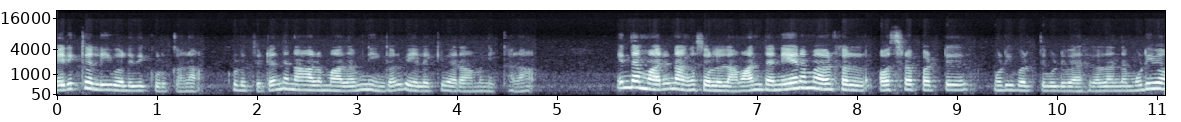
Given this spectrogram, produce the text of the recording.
மெடிக்கல் லீவ் எழுதி கொடுக்கலாம். கொடுத்துட்டு அந்த நாலு மாதம் நீங்கள் வேலைக்கு வராமல் நிற்கலாம். இந்த மாதிரி நாங்கள் சொல்லலாம். அந்த நேரம் அவர்கள் அவசரப்பட்டு முடிவெடுத்து விடுவார்கள். அந்த முடிவை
